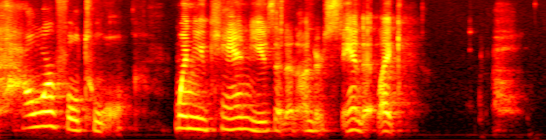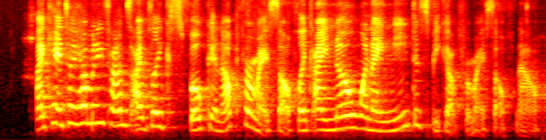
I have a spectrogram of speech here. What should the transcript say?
powerful tool when you can use it and understand it. Like I can't tell you how many times I've like spoken up for myself. Like I know when I need to speak up for myself now.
